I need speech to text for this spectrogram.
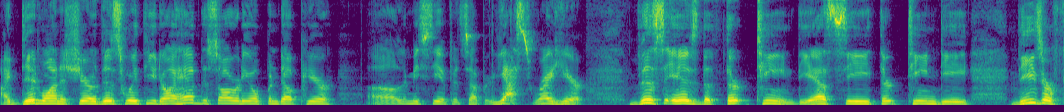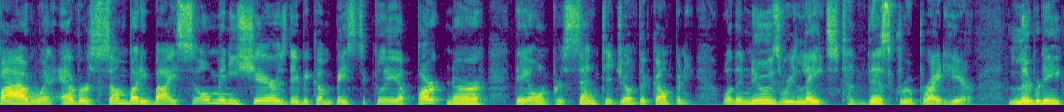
I did want to share this with you. Do I have this already opened up here? Uh, let me see if it's up here. Yes, right here. This is the 13, the SC 13D. These are filed whenever somebody buys so many shares, they become basically a partner. They own percentage of the company. Well, the news relates to this group right here. Liberty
